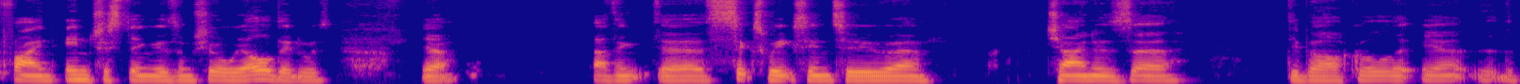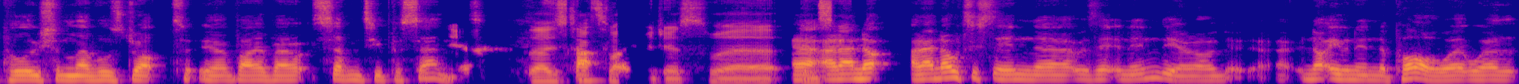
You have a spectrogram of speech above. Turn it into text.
find interesting, as I'm sure we all did, was yeah, I think uh, six weeks into uh, China's uh, debacle, yeah, the, the, pollution levels dropped yeah, by about seventy percent. Yeah, those satellite images were. and I know, and I noticed in uh, was it in India or uh, not even in Nepal, where, where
